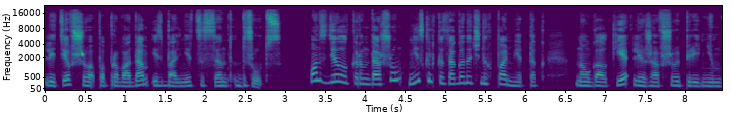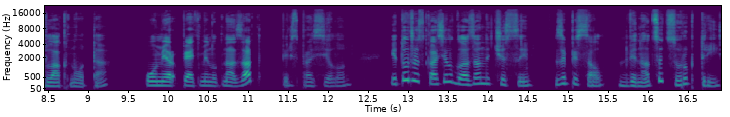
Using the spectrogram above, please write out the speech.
летевшего по проводам из больницы Сент-Джудс. Он сделал карандашом несколько загадочных пометок на уголке лежавшего перед ним блокнота. «Умер пять минут назад?» – переспросил он. И тут же скосил глаза на часы. Записал «12.43».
